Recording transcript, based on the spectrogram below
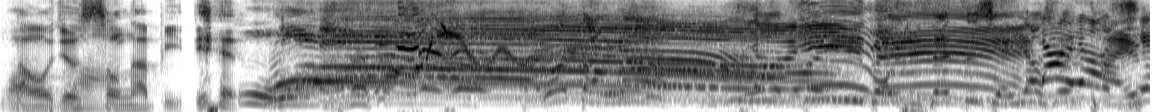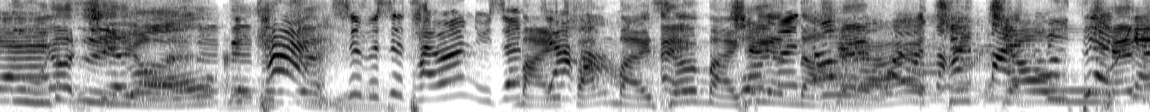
那我就送他笔电。我前要先财富自由，你看是不是台湾女生比买？房、买车、买电脑，还要先交屋、买笔电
